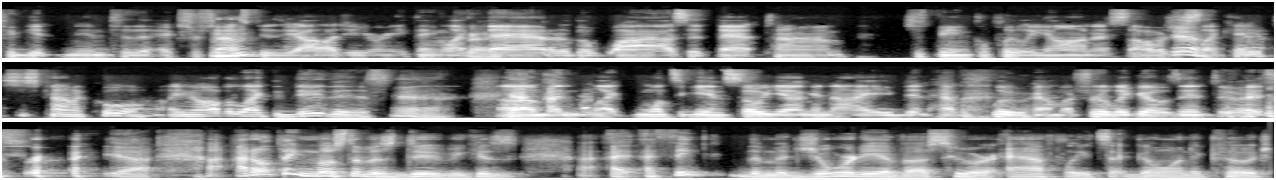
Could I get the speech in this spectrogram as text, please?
to get into the exercise mm-hmm. physiology or anything like right. that or the whys at that time just being completely honest, I was just like, hey, this is kind of cool. You know, I would like to do this. Yeah. Um, and like once again, so young and naive, didn't have a clue how much really goes into it. right. Yeah. I don't think most of us do because I, I, think the majority of us who are athletes that go on to coach,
